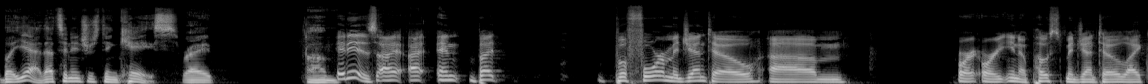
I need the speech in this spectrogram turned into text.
But yeah, that's an interesting case, right? Um, It is. I, I and but before Magento, um, or or you know post Magento, like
